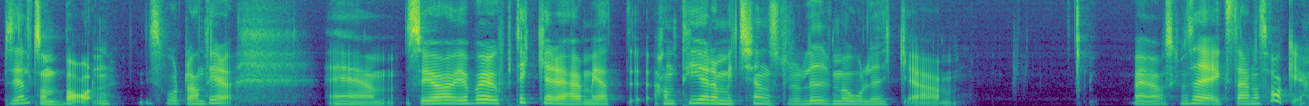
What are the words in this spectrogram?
speciellt som barn, det är svårt att hantera. Eh, så jag, jag började upptäcka det här med att hantera mitt känsloliv med olika eh, vad ska man säga, externa saker.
